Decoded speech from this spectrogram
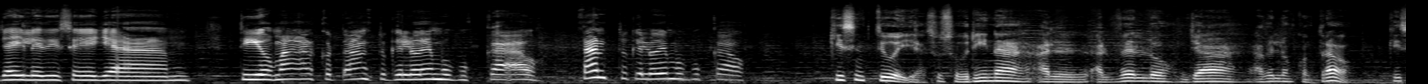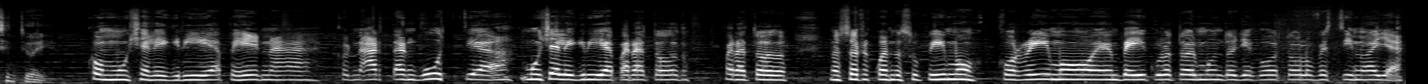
y ahí le dice ella, tío Marco, tanto que lo hemos buscado, tanto que lo hemos buscado. ¿Qué sintió ella, su sobrina, al, al verlo, ya haberlo encontrado? ¿Qué sintió ella? Con mucha alegría, pena, con harta angustia, mucha alegría para todos, para todos. Nosotros cuando supimos, corrimos en vehículo, todo el mundo llegó, todos los vecinos allá.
